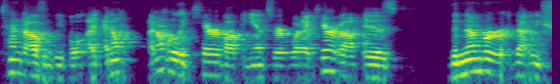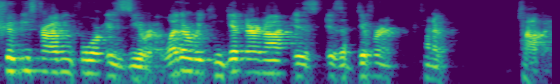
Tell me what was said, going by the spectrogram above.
10,000 people, I, I, don't, I don't really care about the answer. What I care about is the number that we should be striving for is zero. Whether we can get there or not is, is a different kind of topic.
